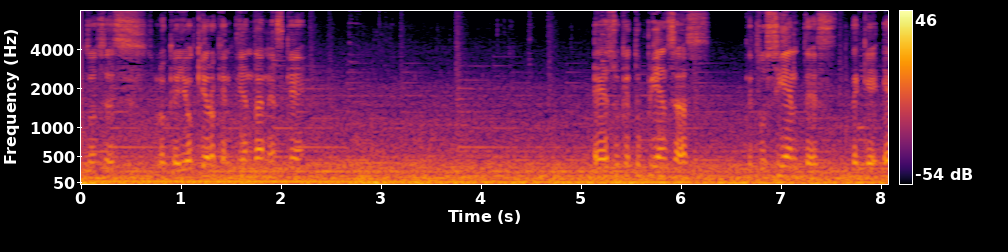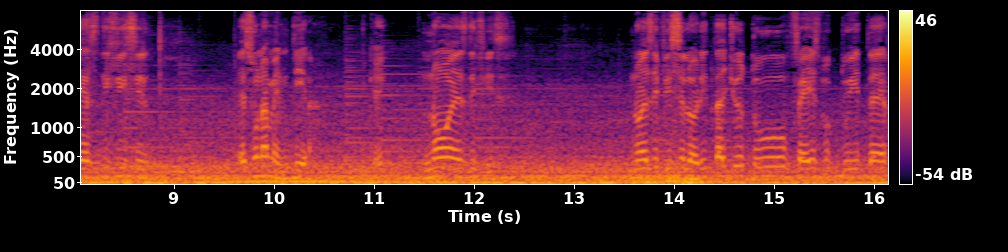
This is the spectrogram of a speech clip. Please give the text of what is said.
Entonces, lo que yo quiero que entiendan es que eso que tú piensas, que tú sientes de que es difícil, es una mentira. No es difícil. No es difícil. Ahorita YouTube, Facebook, Twitter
